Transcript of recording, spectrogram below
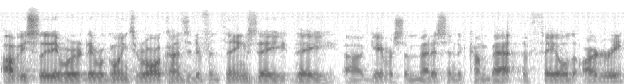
obviously they were they were going through all kinds of different things. They they uh, gave her some medicine to combat the failed artery,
